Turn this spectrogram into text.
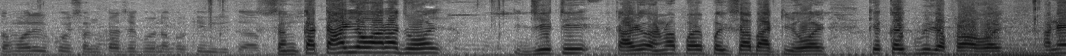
તમારી કોઈ શંકા છે કોઈના પર કેવી રીતે શંકા તાળીઓવાળા જ હોય. જે તે તારે એમના પર પૈસા બાકી હોય કે કંઈક બી લફડા હોય અને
